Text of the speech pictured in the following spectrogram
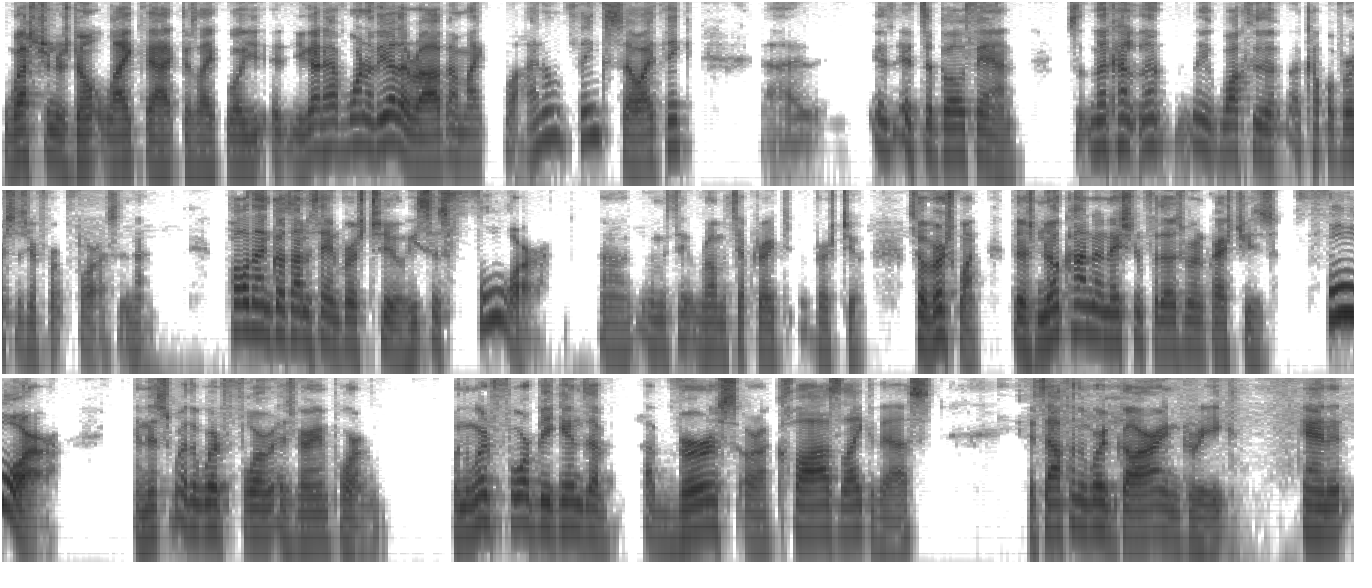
Westerners don't like that because like, well, you, you got to have one or the other, Rob. I'm like, well, I don't think so. I think uh, it, it's a both and. So let, kind of, let me walk through a couple verses here for, for us. And that, Paul then goes on to say in verse two, he says, "For uh, let me say Romans chapter eight, verse two. So verse one, there's no condemnation for those who are in Christ Jesus. For, and this is where the word "for" is very important. When the word "for" begins a, a verse or a clause like this, it's often the word gar in Greek, and it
